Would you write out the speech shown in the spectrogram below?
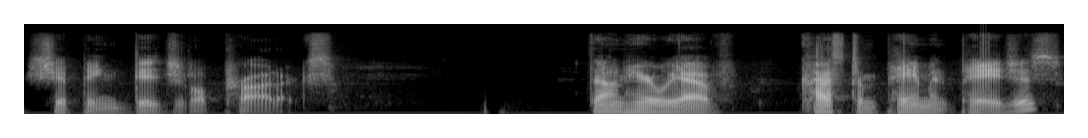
shipping digital products. Down here we have custom payment pages.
